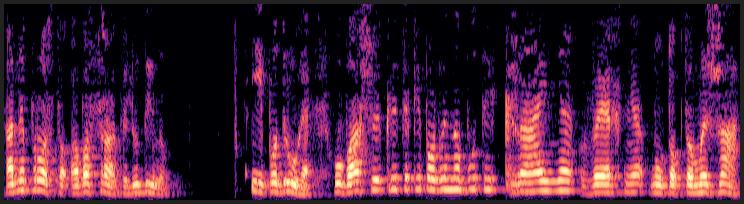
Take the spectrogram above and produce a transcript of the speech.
а не просто обосрати людину. І по-друге, у вашої критики повинна бути крайня верхня, ну тобто межа,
